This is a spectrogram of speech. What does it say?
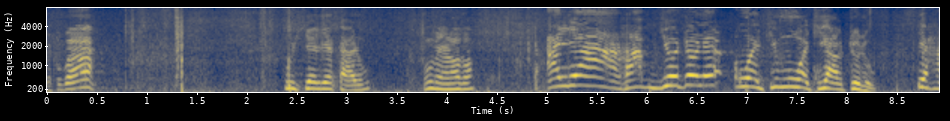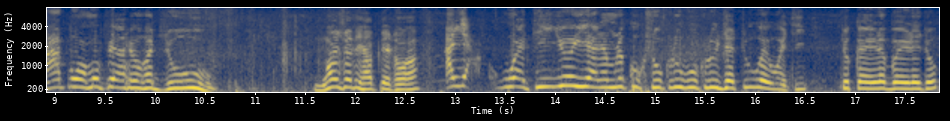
ગટુબા પૂછે લે કાઢું શું વેણો તો? અલ્યા હાફ જોતો ને ઓછી હું ઓછી આવતો રહું. તે હાફ અમો પહેર્યો હા જોવું મોય સુધી હાફ પેઠો હા? અલ્યા ઓછી જો યાર હમણાં કોક છોકરું બોકરું જતું હોય ઓછી તો કઈડે બઈડે તો?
